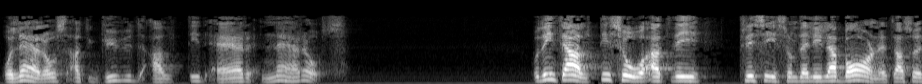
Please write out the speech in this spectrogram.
Och lära oss att Gud alltid är nära oss. Och det är inte alltid så att vi precis som det lilla barnet alltså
